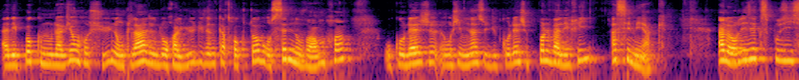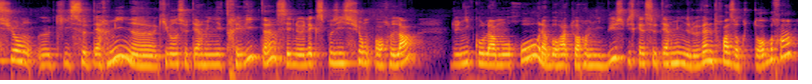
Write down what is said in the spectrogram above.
à l'époque où nous l'avions reçu. Donc là, elle aura lieu du 24 octobre au 7 novembre au collège, au gymnase du collège Paul Valéry à Séméac. Alors, les expositions euh, qui se terminent, euh, qui vont se terminer très vite, hein, c'est l'exposition Orla, de Nicolas Moreau, laboratoire Omnibus, puisqu'elle se termine le 23 octobre.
